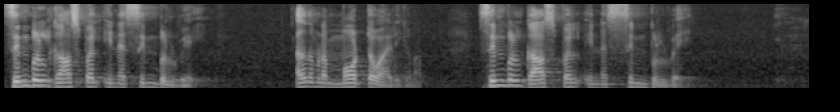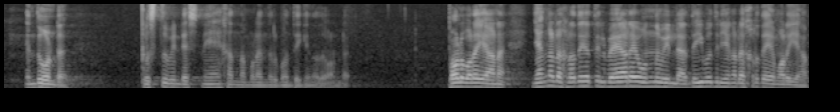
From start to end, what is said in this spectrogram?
Simple gospel in a simple way അത് നമ്മുടെ മോട്ടോ ആയിരിക്കണം. Simple gospel in a simple way എന്തുകൊണ്ട്? ക്രിസ്തുവിന്റെ സ്നേഹം നമ്മളെ നിർബന്ധിക്കുന്നത് കൊണ്ട് പോൾ പറയാണ് ഞങ്ങളുടെ ഹൃദയത്തിൽ വേറെ ഒന്നുമില്ല. ദൈവത്തിന് ഞങ്ങളുടെ ഹൃദയം അറിയാം.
